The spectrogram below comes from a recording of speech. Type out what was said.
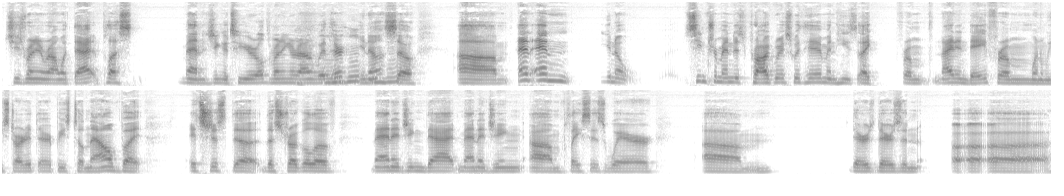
she's running around with that, plus managing a two year old running around with her. You know, so um, and and you know, seen tremendous progress with him, and he's like from night and day from when we started therapies till now. But it's just the the struggle of managing that, managing um, places where um, there's there's an uh, uh, uh,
